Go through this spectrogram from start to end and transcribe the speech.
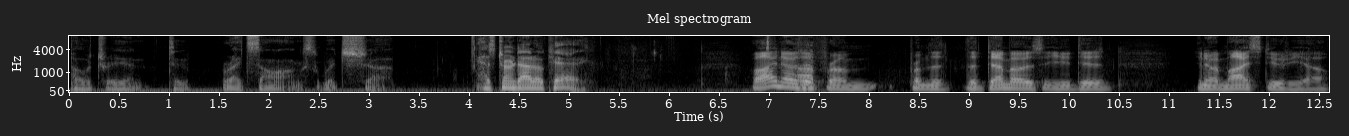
poetry and to write songs, which uh, has turned out okay. Well, I know that uh, from from the the demos that you did, you know, in my studio,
